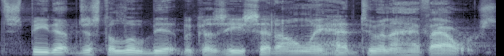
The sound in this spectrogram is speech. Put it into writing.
speed up just a little bit because he said I only had two and a half hours.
